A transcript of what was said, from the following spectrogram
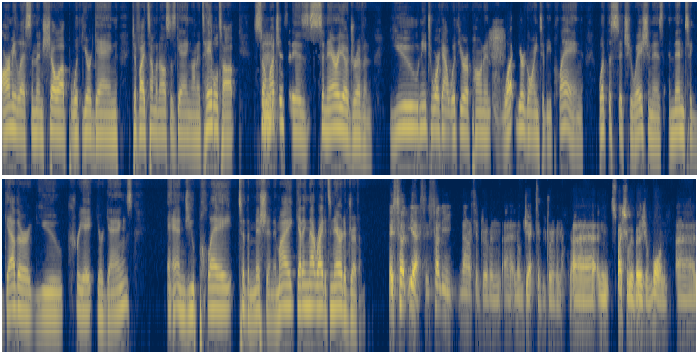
army lists and then show up with your gang to fight someone else's gang on a tabletop so mm. much as it is scenario driven you need to work out with your opponent what you're going to be playing what the situation is and then together you create your gangs and you play to the mission. Am I getting that right? It's narrative driven. It's to- yes, it's totally narrative driven uh, and objective driven, uh, and especially with version one. Uh,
